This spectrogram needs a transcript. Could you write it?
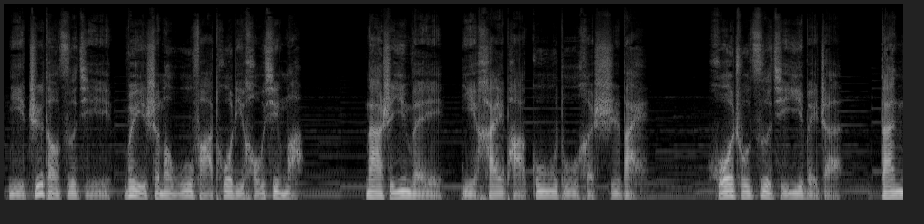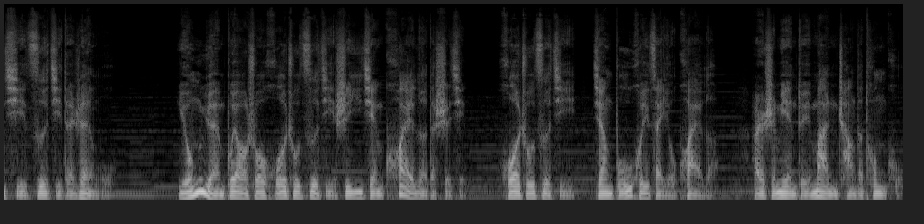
你知道自己为什么无法脱离猴性吗？那是因为你害怕孤独和失败。活出自己意味着担起自己的任务。永远不要说活出自己是一件快乐的事情。活出自己将不会再有快乐，而是面对漫长的痛苦，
